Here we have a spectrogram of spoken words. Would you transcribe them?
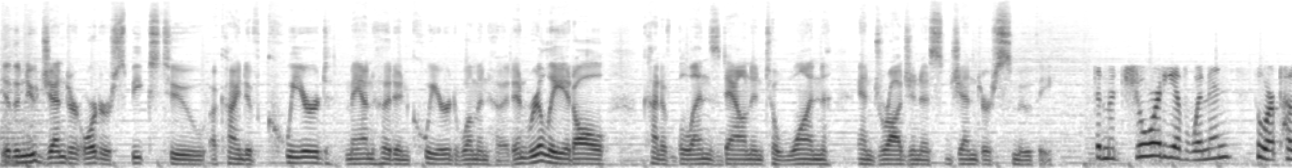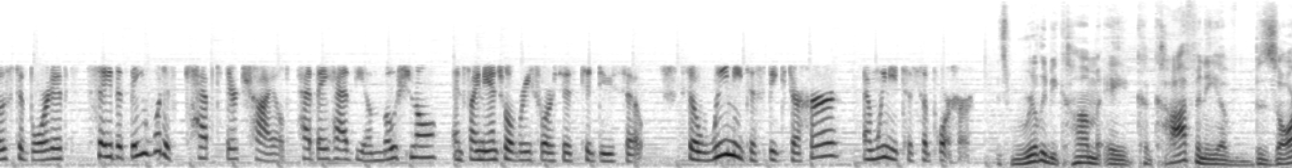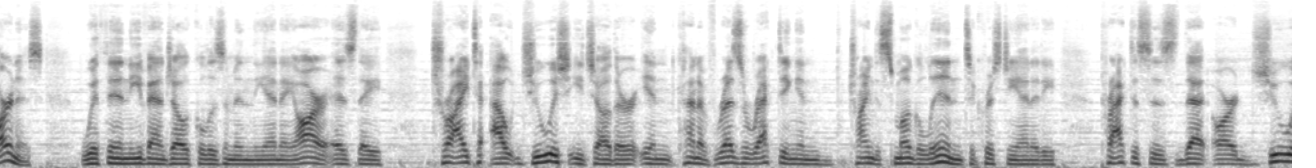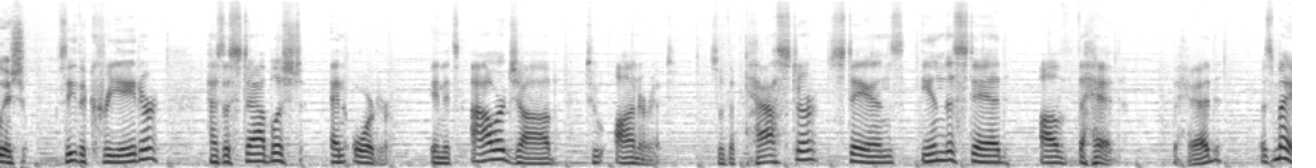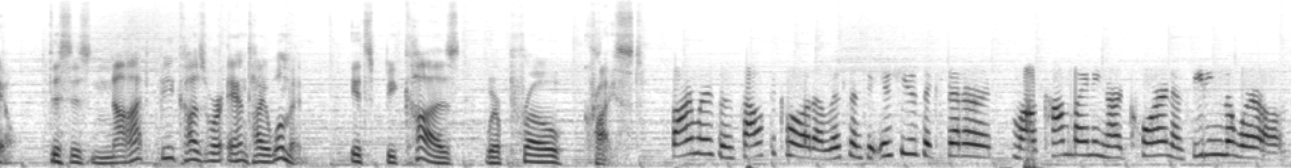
Yeah, the new gender order speaks to a kind of queered manhood and queered womanhood. And really, it all kind of blends down into one androgynous gender smoothie. The majority of women who are post abortive say that they would have kept their child had they had the emotional and financial resources to do so. So we need to speak to her and we need to support her. It's really become a cacophony of bizarreness within evangelicalism in the NAR as they try to out Jewish each other in kind of resurrecting and trying to smuggle in to Christianity practices that are Jewish. See, the Creator has established an order, and it's our job to honor it. So the pastor stands in the stead of the head. The head is male. This is not because we're anti woman, it's because we're pro Christ farmers in South Dakota listen to issues, etc., while combining our corn and feeding the world.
